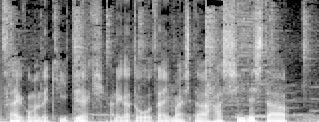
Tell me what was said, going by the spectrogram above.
最後まで聞いていただきありがとうございました。ハッシーでした。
